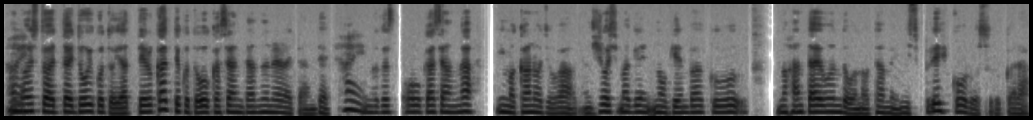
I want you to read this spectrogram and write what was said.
はい、あの人は一体どういうことをやってるかってことを大岡さんに尋ねられたんで、はい、大岡さんが今彼女は広島の原爆の反対運動のためにスプレー飛行をするから、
